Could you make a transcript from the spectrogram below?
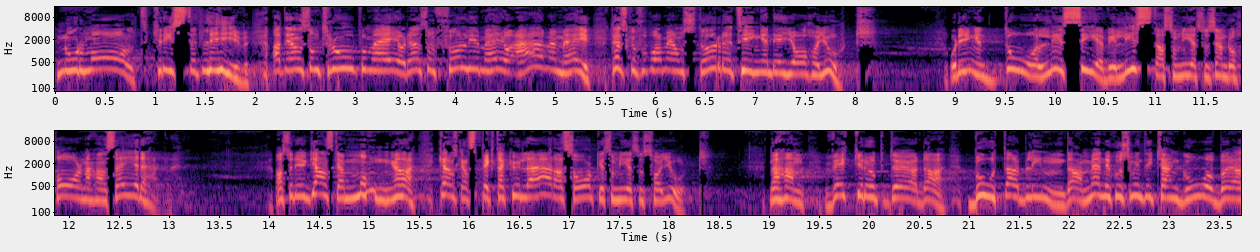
normalt kristet liv. Att den som tror på mig och den som följer mig och är med mig, den ska få vara med om större ting än det jag har gjort. Och det är ingen dålig CV-lista som Jesus ändå har när han säger det här. Alltså det är ganska många, ganska spektakulära saker som Jesus har gjort. När han väcker upp döda, botar blinda, människor som inte kan gå börjar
